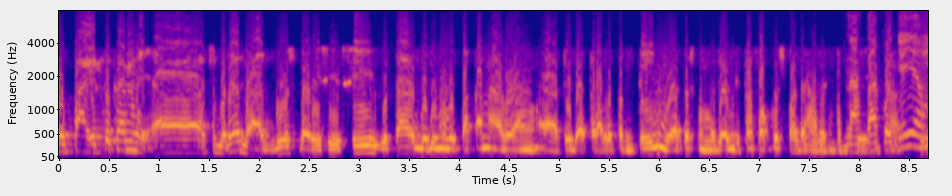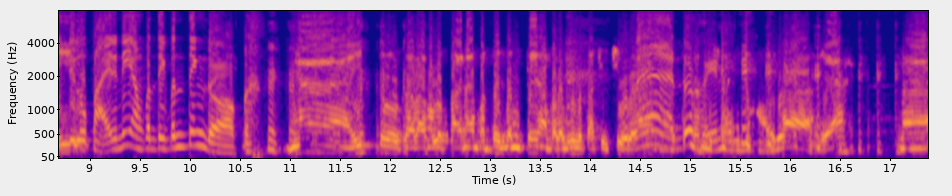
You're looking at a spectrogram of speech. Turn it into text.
lupa itu kan uh, sebenarnya bagus dari sisi kita jadi melupakan hal yang uh, tidak terlalu penting ya terus kemudian kita fokus pada hal yang penting. Nah takutnya Tapi, yang dilupain ini yang penting-penting dok. nah itu kalau melupain yang penting-penting apalagi lupa cicilan nah, itu kan ini. bahaya ya. Nah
